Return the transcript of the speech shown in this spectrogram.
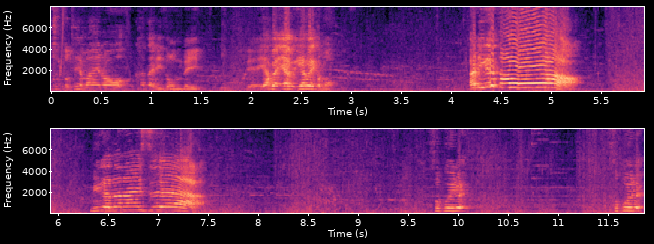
ちょっと手前の肩に飛んでいって、やばい、やばい、やばいかも。ありがとう味方ナイスそこいる。そこいる。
